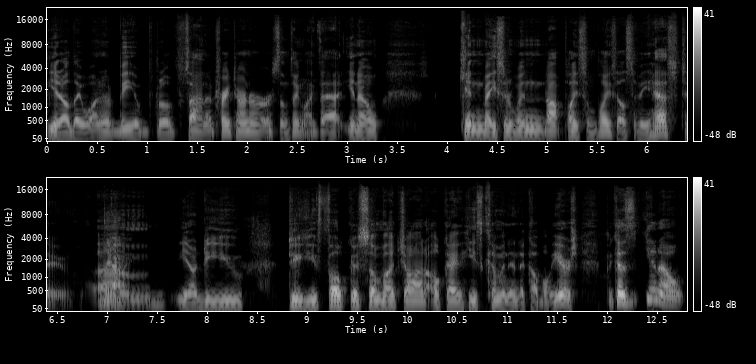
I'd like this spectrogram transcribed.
you know they want to be able to sign a Trea Turner or something like that. You know, can Masyn Winn not play someplace else if he has to? Yeah. Um, you know, do you do you focus so much on okay, he's coming in a couple years because you know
